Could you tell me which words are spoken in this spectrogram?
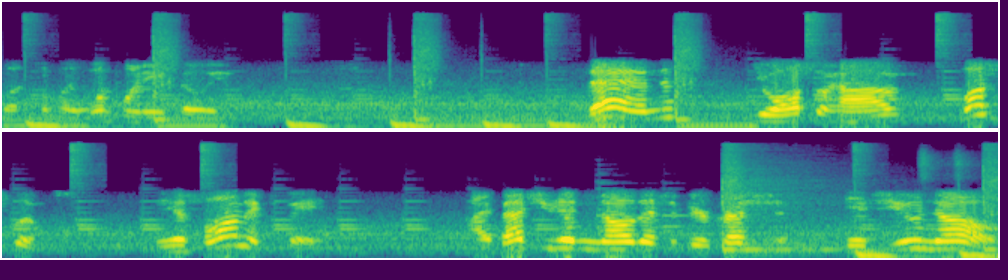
that's something like 1.8 billion. Then you also have Muslims, the Islamic faith. I bet you didn't know this if you're Christian. Did you know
